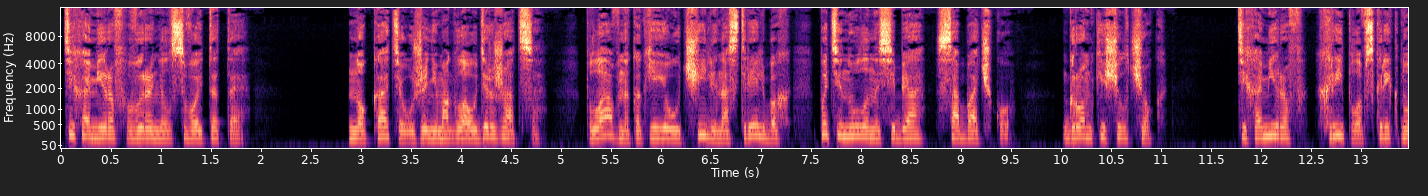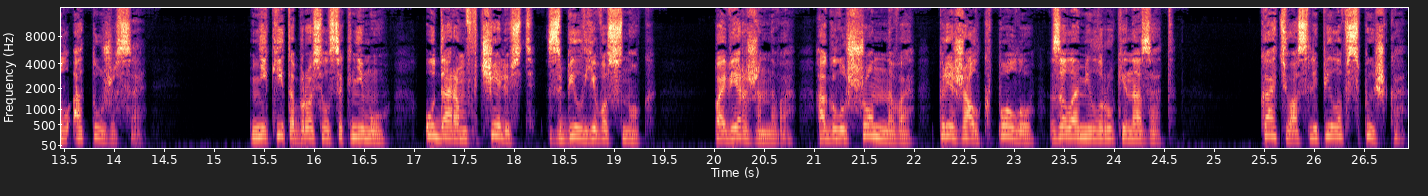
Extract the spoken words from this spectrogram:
Тихомиров выронил свой ТТ. Но Катя уже не могла удержаться плавно, как ее учили на стрельбах, потянула на себя собачку, Громкий щелчок. Тихомиров хрипло вскрикнул от ужаса. Никита бросился к нему, ударом в челюсть сбил его с ног. Поверженного, оглушенного, прижал к полу, заломил руки назад. Катю ослепила вспышка.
